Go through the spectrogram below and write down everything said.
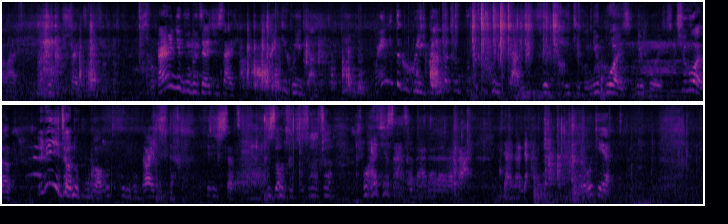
Давай. Буду чесать тебя. Руками не буду тебя чесать. Маленький хулиган. Маленький такой хулиган, такой, ну, такой хулиган. Да, Тихо, тихо, не бойся, не бойся. Чего там? Видите, он напугал. Вот хулиган, Давайте сюда. Иди чесаться. Чесаться, чесаться. Ой, чесаться, да-да-да-да-да. Да-да-да. Руки.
